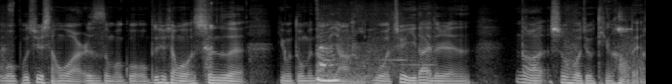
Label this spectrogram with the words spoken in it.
我不去想我儿子怎么过，我不去想我孙子有多么大的压力，我这一代的人那生活就挺好的呀。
